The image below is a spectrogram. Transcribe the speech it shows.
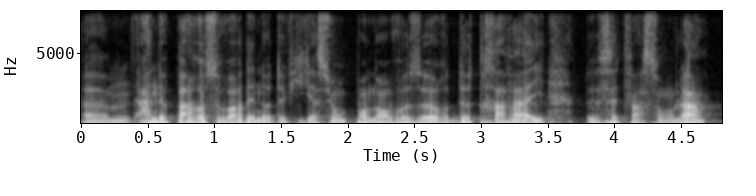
à ne pas recevoir des notifications pendant vos heures de travail. De cette façon-là,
